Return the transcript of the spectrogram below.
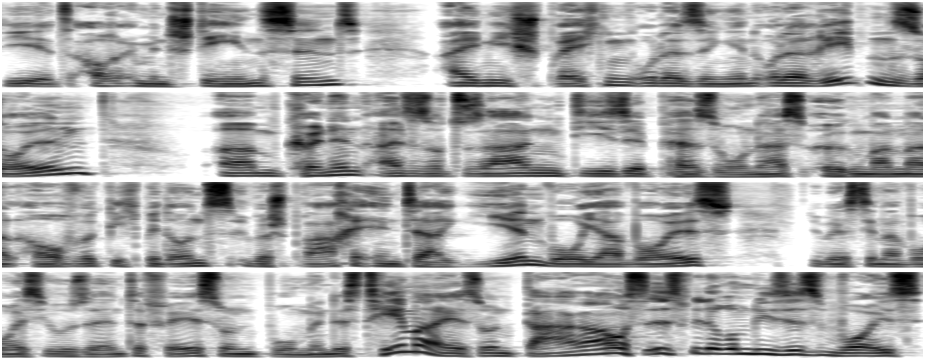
die jetzt auch im Entstehen sind, eigentlich sprechen oder singen oder reden sollen ähm, können also sozusagen diese Personas irgendwann mal auch wirklich mit uns über Sprache interagieren, wo ja Voice über das Thema Voice User Interface und boomendes Thema ist. Und daraus ist wiederum dieses Voice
